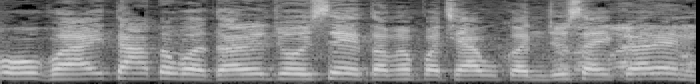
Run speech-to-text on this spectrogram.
ઓ ભાઈ ત્યાં તો વધારે જોઈશે. તમે પછી આવું કંજુસાઈ કરે ને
